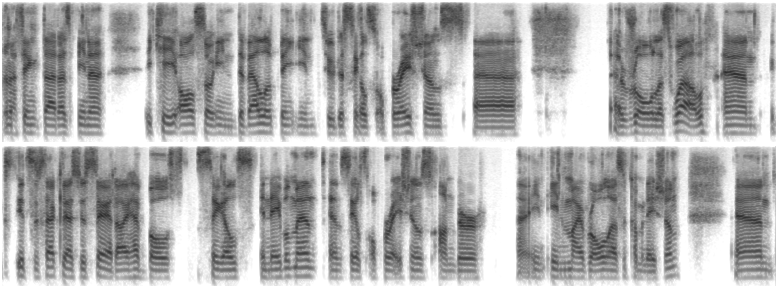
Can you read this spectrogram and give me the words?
and i think that has been a, a key also in developing into the sales operations uh, role as well. And it's, it's, exactly as you said. I have both sales enablement and sales operations under uh, in in my role as a combination, and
